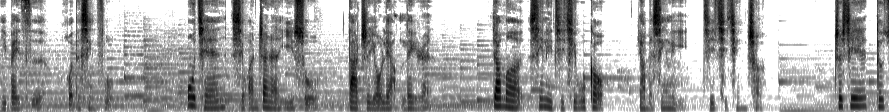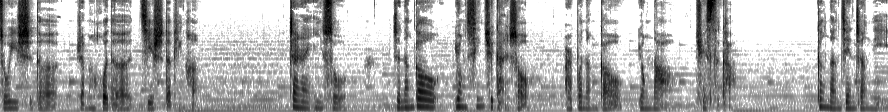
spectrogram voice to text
一辈子活得幸福。目前喜欢沾染艺术，大致有两类人：要么心里极其污垢，要么心里极其清澈。这些都足以使得人们获得及时的平衡。沾染艺术只能够用心去感受。而不能够用脑去思考，更能见证你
